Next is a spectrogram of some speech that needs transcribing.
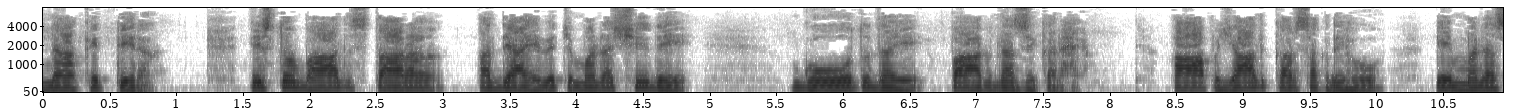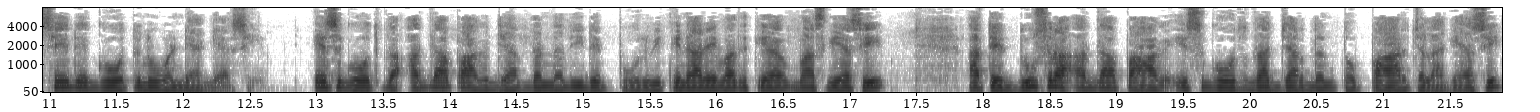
ਨਾ ਕਿ 13 ਇਸ ਤੋਂ ਬਾਅਦ 17 ਅਧਿਆਏ ਵਿੱਚ ਮਨਸ਼ੇ ਦੇ ਗੋਤ ਦੇ ਭਾਗ ਦਾ ਜ਼ਿਕਰ ਹੈ। ਆਪ ਯਾਦ ਕਰ ਸਕਦੇ ਹੋ ਕਿ ਮਨਸੇ ਦੇ ਗੋਤ ਨੂੰ ਵੰਡਿਆ ਗਿਆ ਸੀ। ਇਸ ਗੋਤ ਦਾ ਅੱਧਾ ਭਾਗ ਜਰਦਨ ਨਦੀ ਦੇ ਪੂਰਬੀ ਕਿਨਾਰੇ ਵੱਧ ਕੇ ਵਸ ਗਿਆ ਸੀ ਅਤੇ ਦੂਸਰਾ ਅੱਧਾ ਭਾਗ ਇਸ ਗੋਤ ਦਾ ਜਰਦਨ ਤੋਂ ਪਾਰ ਚਲਾ ਗਿਆ ਸੀ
